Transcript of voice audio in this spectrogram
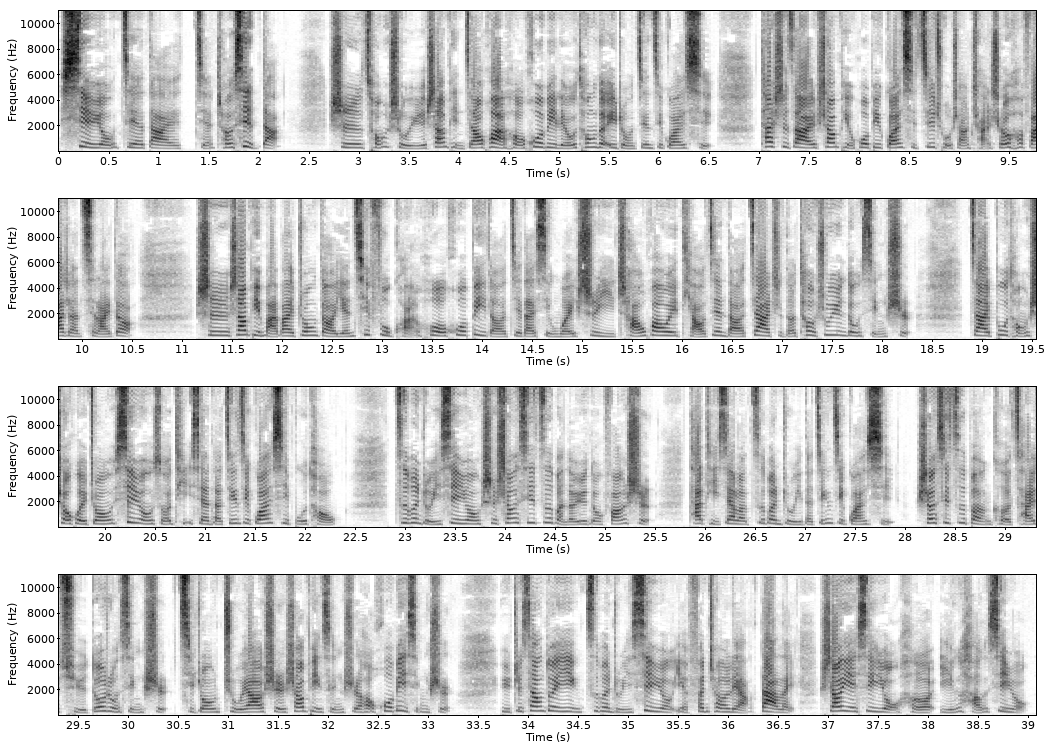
信用借贷，简称信贷，是从属于商品交换和货币流通的一种经济关系。它是在商品货币关系基础上产生和发展起来的，是商品买卖中的延期付款或货币的借贷行为，是以偿还为条件的价值的特殊运动形式。在不同社会中，信用所体现的经济关系不同。资本主义信用是生息资本的运动方式，它体现了资本主义的经济关系。生息资本可采取多种形式，其中主要是商品形式和货币形式。与之相对应，资本主义信用也分成两大类：商业信用和银行信用。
